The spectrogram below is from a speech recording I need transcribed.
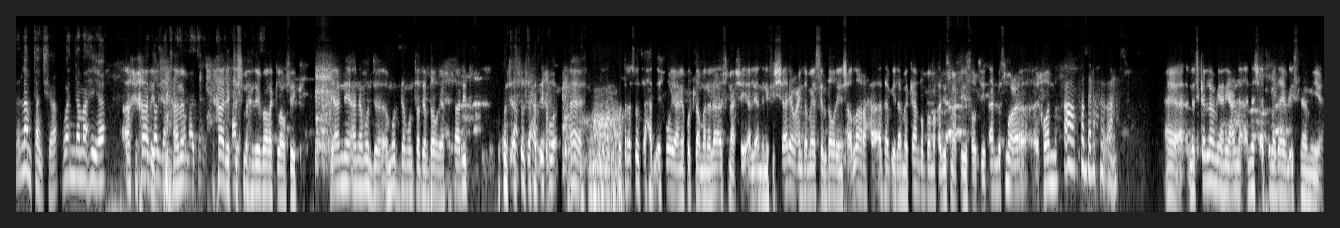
لم تنشأ وإنما هي أخي خالد أنا خالد تسمح لي بارك الله فيك. لأني أنا منذ مدة منتظر دوري يا أخي خالد. كنت أرسلت أحد الإخوة آه. كنت أرسلت أحد الإخوة يعني قلت لهم أنا لا أسمع شيئا لأنني في الشارع وعندما يصل دوري إن شاء الله راح أذهب إلى مكان ربما قد يسمع فيه صوتي. الآن مسموع إخواننا؟ آه اتفضل يا أستاذ أنس. آه، نتكلم يعني عن نشأة المذاهب الإسلامية.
